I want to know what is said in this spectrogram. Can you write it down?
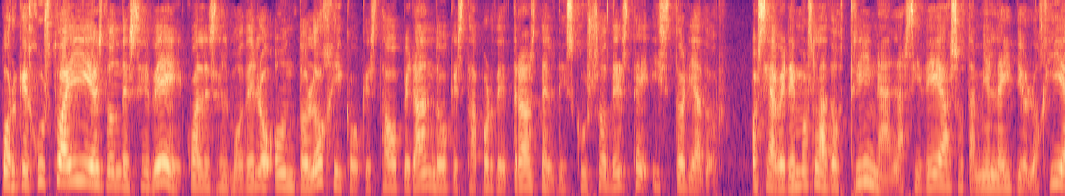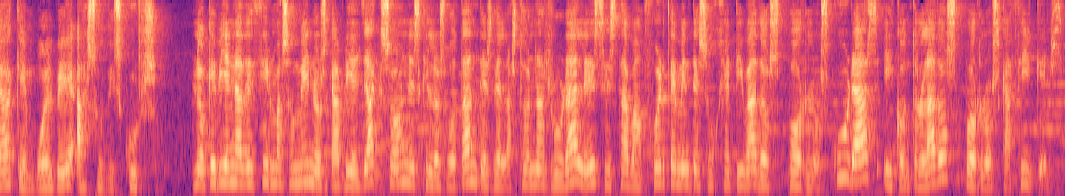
Porque justo ahí es donde se ve cuál es el modelo ontológico que está operando, que está por detrás del discurso de este historiador. O sea, veremos la doctrina, las ideas o también la ideología que envuelve a su discurso. Lo que viene a decir más o menos Gabriel Jackson es que los votantes de las zonas rurales estaban fuertemente subjetivados por los curas y controlados por los caciques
